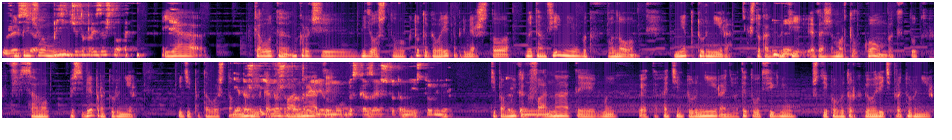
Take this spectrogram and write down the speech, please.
уже И все. причем- Блин, что-то произошло. Я кого-то, ну, короче, видел, что кто-то говорит, например, что в этом фильме, вот в новом, нет турнира. Что как бы Мгм. фи- это же Mortal Kombat, тут само по себе про турнир. И типа того, что Я мы даже, я как даже по трейлеру фанаты, мог бы сказать, что там есть турнир. типа мы как Только- фанаты, мы это хотим турнир, а не вот эту вот фигню, что типа вы только говорите про турнир.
